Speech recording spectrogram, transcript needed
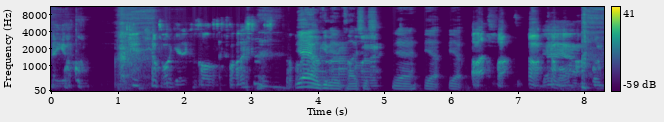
there you go. I get it because I was the closest? yeah, we'll give you the closest. Yeah, yeah, yeah. Oh, that's fucked. Oh, come Yeah. on.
